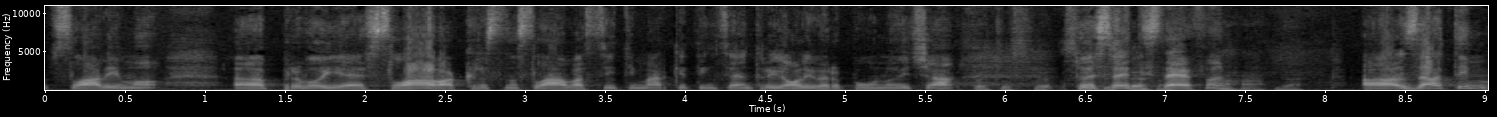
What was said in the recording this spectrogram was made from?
slavimo. Prvo je Slava, krsna Slava City Marketing Centra i Olivera Paunovića. To je Sveti Stefan. Zatim,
